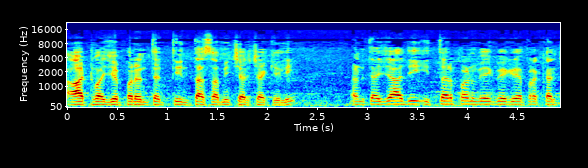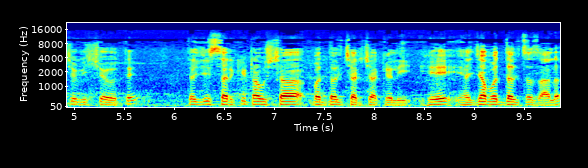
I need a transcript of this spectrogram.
आठ वाजेपर्यंत तीन तास आम्ही चर्चा केली. आणि त्याच्या आधी इतर पण वेगवेगळ्या प्रकारचे विषय होते. त्याची सर्किट हाऊसच्याबद्दल चर्चा केली. हे ह्याच्याबद्दलचं झालं.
